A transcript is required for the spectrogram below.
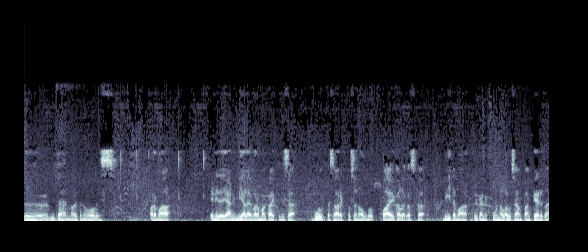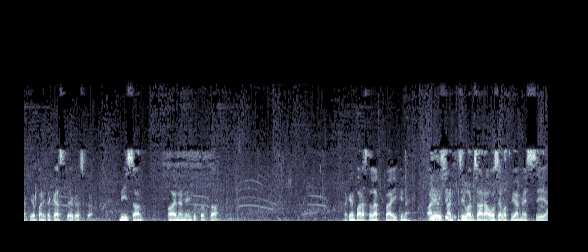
Öö, mitähän noita nyt olis? Varmaan eniten jäänyt mieleen varmaan kaikki, missä Vulpe Sarkkos on ollut paikalla, koska niitä mä oon tykännyt kuunnella useampaan kertaankin jopa niitä kästejä, koska niissä on aina niinku tota... Oikein parasta läppää ikinä. Ainakin, sit- ainakin silloin, kun saadaan Oselot vielä messiin. Ja...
